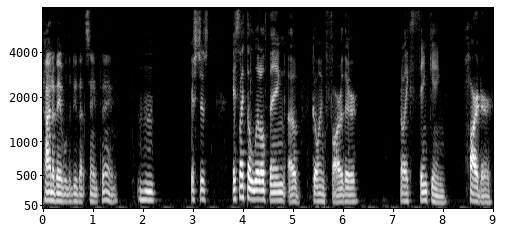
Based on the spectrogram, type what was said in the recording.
kind of able to do that same thing. Mm-hmm. It's just it's like the little thing of going farther, or like thinking harder,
